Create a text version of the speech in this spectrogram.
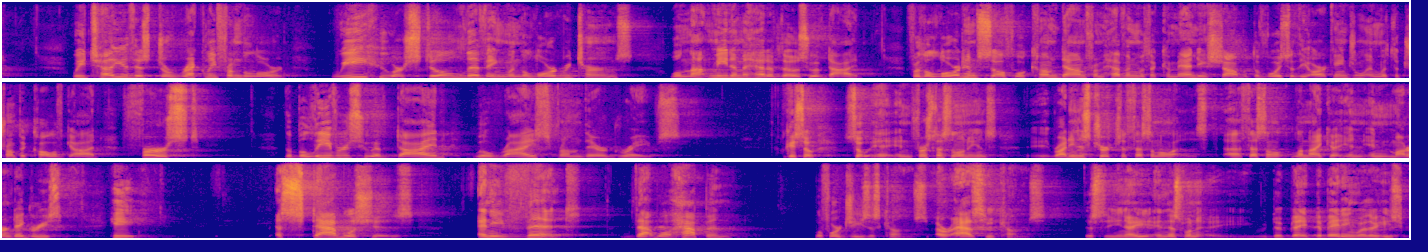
We tell you this directly from the Lord. We who are still living when the Lord returns will not meet him ahead of those who have died. For the Lord himself will come down from heaven with a commanding shout, with the voice of the archangel, and with the trumpet call of God. First, the believers who have died will rise from their graves. Okay, so, so in 1 Thessalonians, writing this church to uh, Thessalonica in, in modern day Greece, he establishes an event that will happen before Jesus comes or as he comes. This, you know, in this one, debating whether he's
